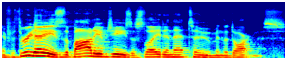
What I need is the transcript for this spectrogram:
And for three days, the body of Jesus laid in that tomb in the darkness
